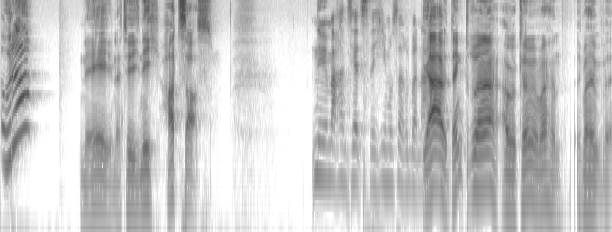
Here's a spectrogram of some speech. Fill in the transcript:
Oder? Nee, natürlich nicht. Hot Sauce. Nee, wir machen es jetzt nicht. Ich muss darüber nachdenken. Ja, denk drüber nach, aber können wir machen. Ich meine,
